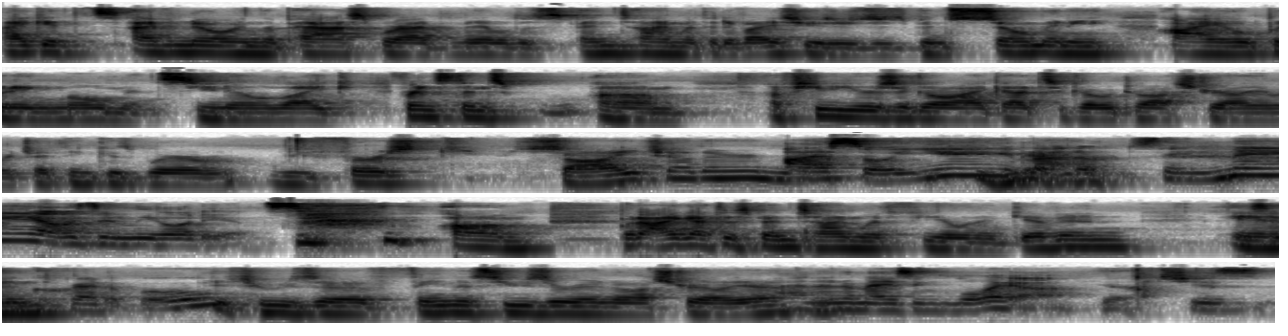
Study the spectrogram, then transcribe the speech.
I get I've known in the past where I've been able to spend time with the device users, there's been so many eye opening moments. You know, like for instance, um, a few years ago, I got to go to Australia, which I think is where we first saw each other. I saw you. You might not have seen me. I was in the audience. Um, but I got to spend time with Fiona Given. Incredible. who's a famous user in Australia. And an amazing lawyer. Yeah. She's,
